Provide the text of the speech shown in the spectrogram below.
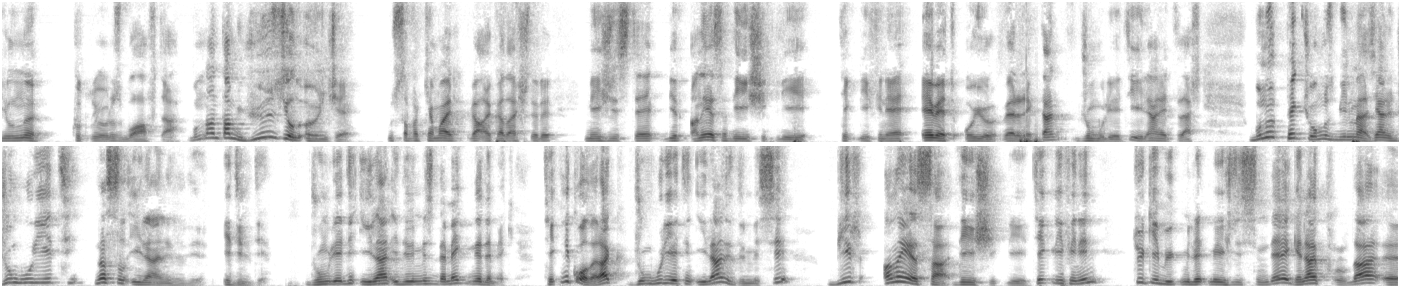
yılını kutluyoruz bu hafta. Bundan tam 100 yıl önce Mustafa Kemal ve arkadaşları mecliste bir anayasa değişikliği teklifine evet oyu vererekten Cumhuriyeti ilan ettiler. Bunu pek çoğumuz bilmez. Yani Cumhuriyet nasıl ilan edildi? edildi? Cumhuriyetin ilan edilmesi demek ne demek? Teknik olarak Cumhuriyet'in ilan edilmesi bir anayasa değişikliği teklifinin Türkiye Büyük Millet Meclisi'nde genel kurulda e,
